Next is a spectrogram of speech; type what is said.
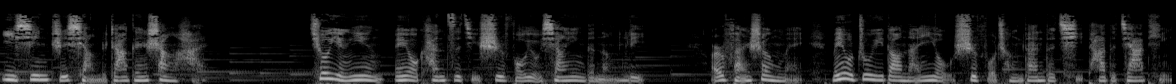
一心只想着扎根上海。邱莹莹没有看自己是否有相应的能力，而樊胜美没有注意到男友是否承担得起她的家庭，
